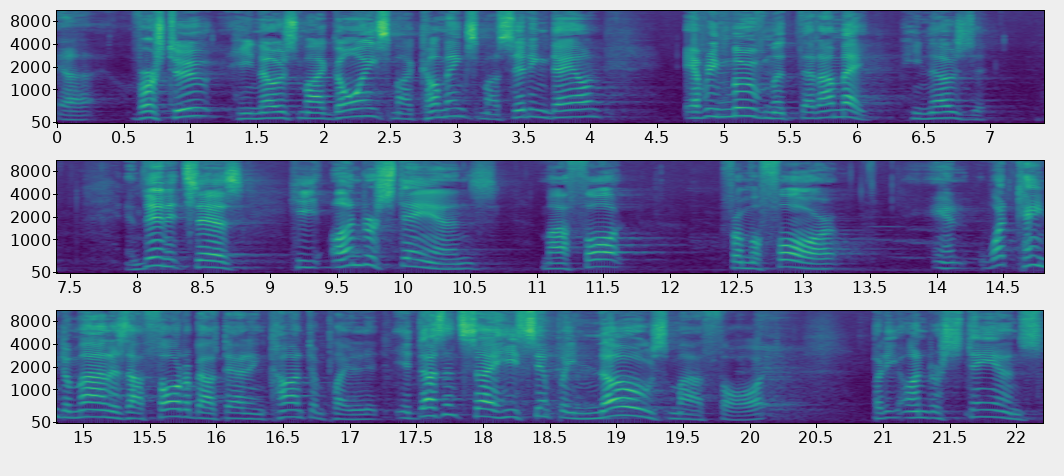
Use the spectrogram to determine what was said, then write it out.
Uh, verse 2 He knows my goings, my comings, my sitting down, every movement that I make. He knows it. And then it says, He understands my thought from afar. And what came to mind as I thought about that and contemplated it, it doesn't say he simply knows my thought, but he understands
